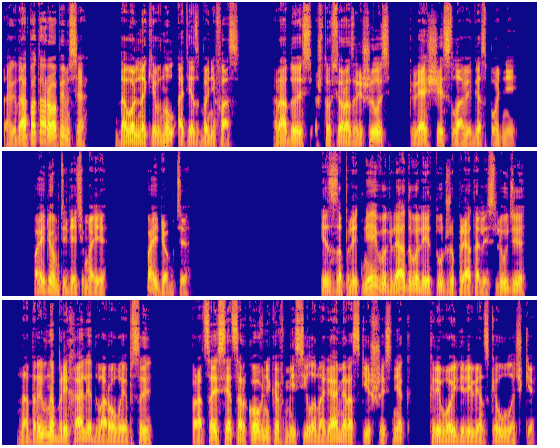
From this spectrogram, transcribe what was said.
«Тогда поторопимся», — довольно кивнул отец Бонифас, радуясь, что все разрешилось к вящей славе Господней. «Пойдемте, дети мои, пойдемте». Из-за плетней выглядывали и тут же прятались люди, надрывно брехали дворовые псы, процессия церковников месила ногами раскисший снег кривой деревенской улочки.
